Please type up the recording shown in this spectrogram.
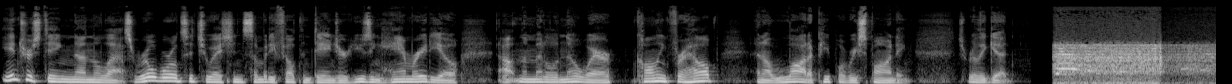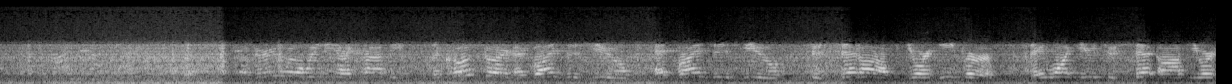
interesting nonetheless. Real world situation. Somebody felt in danger using ham radio out in the middle of nowhere, calling for help, and a lot of people responding. It's really good. Very well, Wendy, I copy. The Coast Guard advises you advises you to set off your EPIRB. They want you to set off your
